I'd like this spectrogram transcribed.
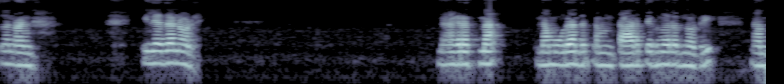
ಸೊ ನಾನು ಇಲ್ಲದ ನೋಡ್ರಿ. ನಾಗರತ್ನ ನಮ್ಮ ಊರಂದ ನಮ್ಮ ತಾಡು ತೆಗ್ನೋರದು ನೋಡ್ರಿ. ನಮ್ಮ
